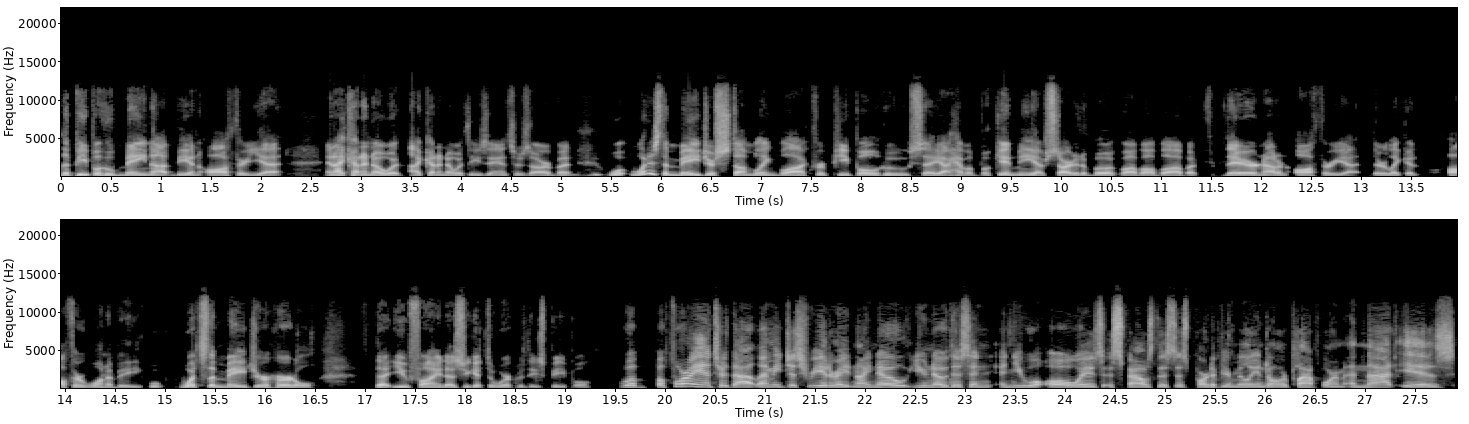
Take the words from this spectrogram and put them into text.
the people who may not be an author yet, and I kind of know what I kind of know what these answers are. But what what is the major stumbling block for people who say I have a book in me, I've started a book, blah blah blah, but they're not an author yet. They're like an author wannabe, what's the major hurdle that you find as you get to work with these people? Well, before I answer that, let me just reiterate, and I know you know this, and, and you will always espouse this as part of your million dollar platform, and that is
